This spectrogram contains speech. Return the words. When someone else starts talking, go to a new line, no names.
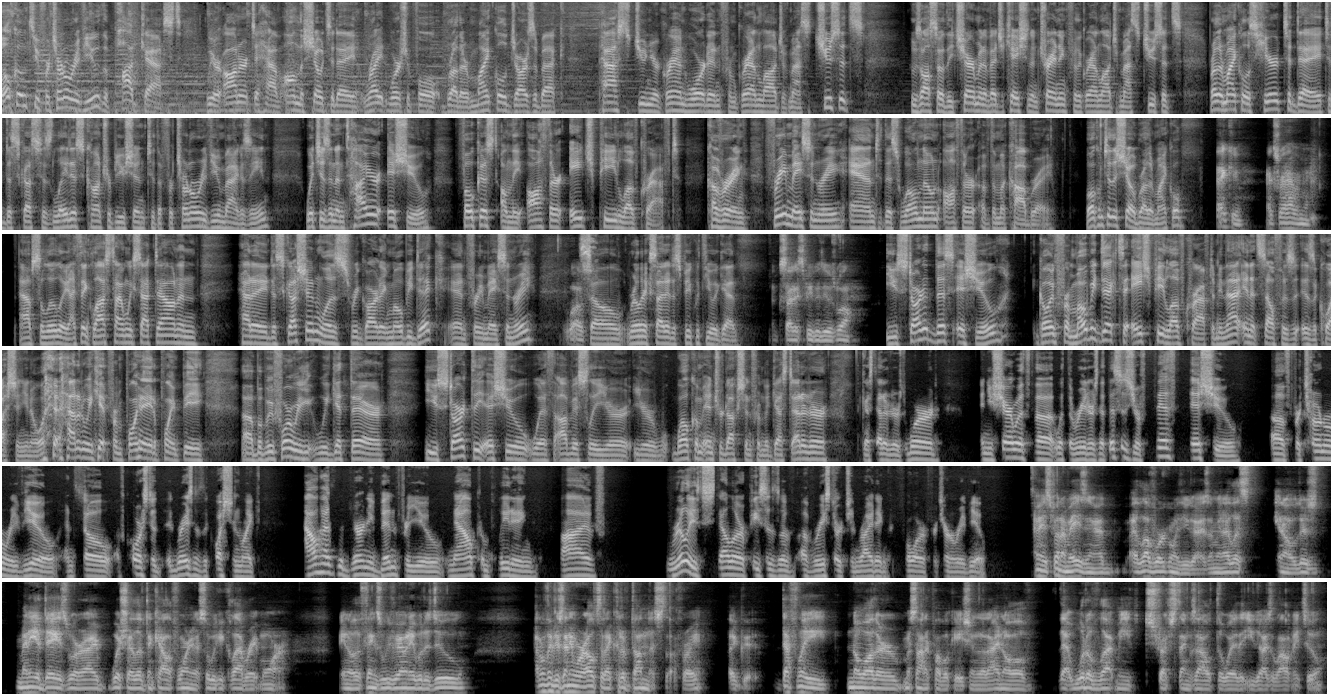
Welcome to Fraternal Review, the podcast. We are honored to have on the show today Right Worshipful Brother Michael Jarzabek, past junior Grand Warden from Grand Lodge of Massachusetts, who's also the chairman of education and training for the Grand Lodge of Massachusetts. Brother Michael is here today to discuss his latest contribution to the Fraternal Review magazine, which is an entire issue focused on the author H.P. Lovecraft covering Freemasonry and this well known author of the Macabre. Welcome to the show, Brother Michael.
Thank you. Thanks for having me.
Absolutely. I think last time we sat down and had a discussion was regarding Moby Dick and Freemasonry. Well, so, really excited to speak with you again.
Excited to speak with you as well.
You started this issue going from Moby Dick to H.P. Lovecraft. I mean, that in itself is, is a question. You know, how did we get from point A to point B? Uh, but before we, we get there, you start the issue with obviously your your welcome introduction from the guest editor, guest editor's word, and you share with uh, with the readers that this is your fifth issue of Fraternal Review, and so of course it, it raises the question like, how has the journey been for you now completing five really stellar pieces of, of research and writing for Fraternal Review?
I mean, it's been amazing. I I love working with you guys. I mean, I list you know, there's many a days where I wish I lived in California so we could collaborate more. You know, the things we've been able to do. I don't think there's anywhere else that I could have done this stuff, right? Like definitely no other Masonic publication that I know of that would have let me stretch things out the way that you guys allowed me to.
